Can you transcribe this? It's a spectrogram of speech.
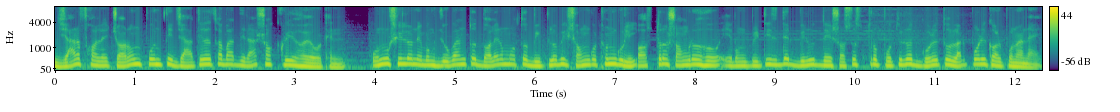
যার ফলে চরমপন্থী জাতীয়তাবাদীরা সক্রিয় হয়ে ওঠেন। অনুশীলন এবং যুগান্তর দলের মতো বিপ্লবী সংগঠনগুলি অস্ত্র সংগ্রহ এবং ব্রিটিশদের বিরুদ্ধে সশস্ত্র প্রতিরোধ গড়ে তোলার পরিকল্পনা নেয়।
